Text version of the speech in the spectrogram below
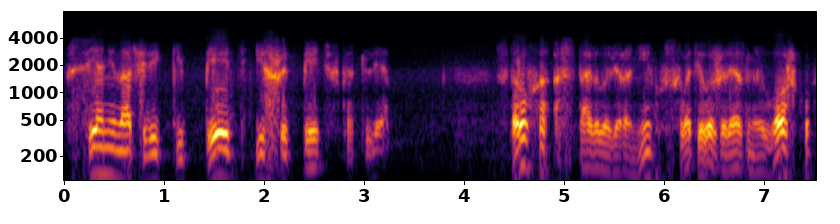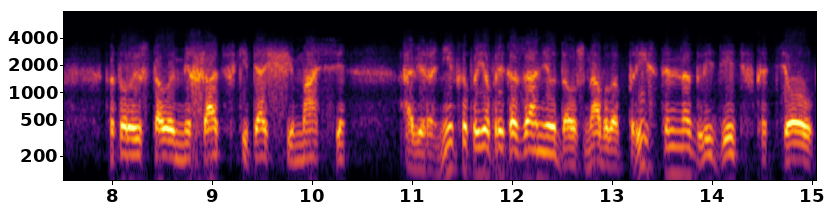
все они начали кипеть и шипеть в котле. Старуха оставила Веронику, схватила железную ложку, которую стала мешать в кипящей массе, а Вероника по ее приказанию должна была пристально глядеть в котел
